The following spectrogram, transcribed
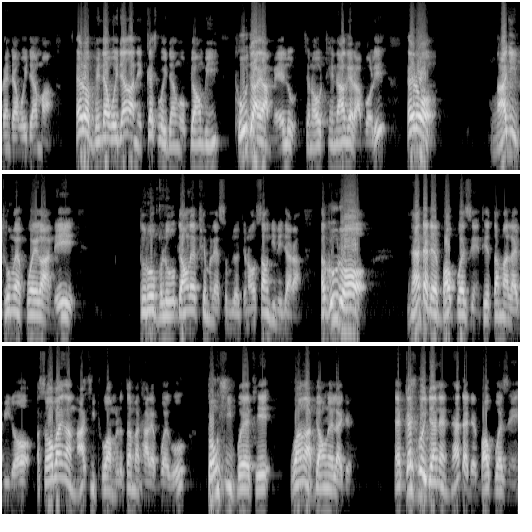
ဘန်တန်ဝိတ်တန်းမှာအဲ့တော့ဘန်တန်ဝိတ်တန်းကနေ cash ဝိတ်တန်းကိုပြောင်းပြီးထိုးကြရမယ်လို့ကျွန်တော်တို့ထင်ထားခဲ့တာပေါ့လေအဲ့တော့ငါးကြီးထိုးမဲ့ပွဲကနေသူတို့ဘယ်လိုအပြောင်းလဲဖြစ်မလဲဆိုပြီးတော့ကျွန်တော်စောင့်ကြည့်နေကြတာအခုတော့ နန်းတက်တဲ့ဘောက်ပွဲစဉ်အဖြစ်သတ်မှတ်လိုက်ပြီးတော့အစောပိုင်းက9ချီထိုးရမလို့သတ်မှတ်ထားတဲ့ပွဲကို3ချီပွဲအဖြစ်ဝမ်းကပြောင်းလဲလိုက်တယ်အဲ cash weight တန်းနဲ့နန်းတက်တဲ့ဘောက်ပွဲစဉ်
